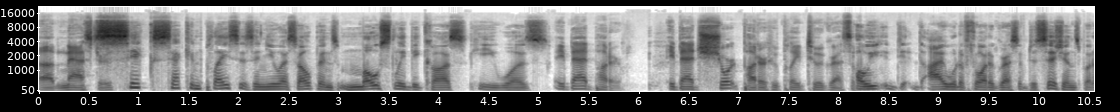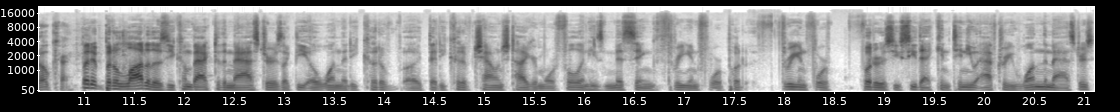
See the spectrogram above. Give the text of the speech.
uh, Masters. Six second places in U.S. Opens, mostly because he was. A bad putter. A bad short putter who played too aggressively. Oh, I would have thought aggressive decisions, but okay. But it, but a lot of those, you come back to the Masters, like the 01 that he could have uh, that he could have challenged Tiger more full, and he's missing three and four put three and four footers. You see that continue after he won the Masters.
